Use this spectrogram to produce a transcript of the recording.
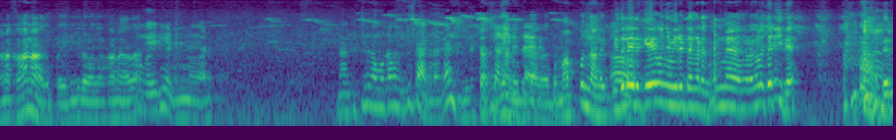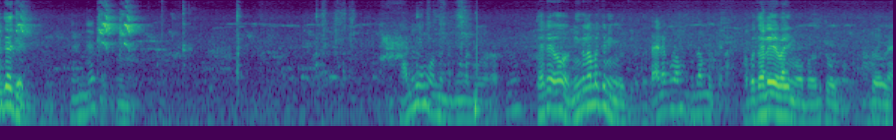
ஆனால் காணாது இப்போ எரிக்கிற கொஞ்சம் காணாதான் அவங்க எரியட்டும் அடுப்பு. நான் கிச்சனுக்கு மட்டும் கொஞ்சம் இருட்டாக்கலாங்க இருட்டா சரியான இருட்டாக இப்போ மப்பும் தானே. இப்போ இதில் இருக்கே கொஞ்சம் இருட்டங்கட தன்மைங்கிறவங்கள தெரியுதே. தெரிஞ்சா சரி. தெரிஞ்சா சரி. தலையும் கொண்டு வந்துட்டீங்க போல தலை ஓ நீங்களாம் வச்சு நீங்கள் வச்சுருக்கேன் தலை குழம்புக்கு தான் வைக்கலாம் அப்போ தலையை வைங்க அப்போ எடுத்து வைங்க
